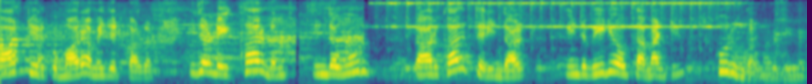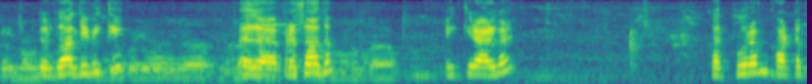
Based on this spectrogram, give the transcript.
பார்த்து இருக்குமாறு அமைந்திருக்கார்கள். இதனுடைய காரணம் இந்த ஊர் யாருக்காவது தெரிந்தால் இந்த வீடியோ கமெண்டில் கூறுங்கள். துர்காதேவிக்கு பிரசாதம் வைக்கிறார்கள். கற்பூரம் காட்டப்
